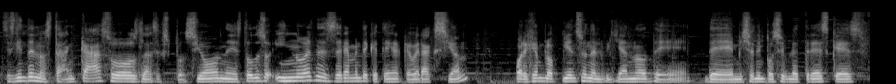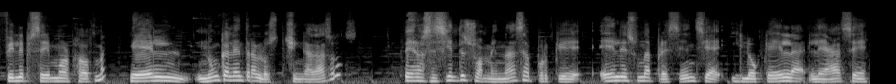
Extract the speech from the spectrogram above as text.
se sienten los trancazos, las explosiones, todo eso, y no es necesariamente que tenga que haber acción, por ejemplo, pienso en el villano de, de Misión Imposible 3, que es Philip Seymour Hoffman, que él nunca le entran los chingadazos, pero se siente su amenaza porque él es una presencia y lo que él le hace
